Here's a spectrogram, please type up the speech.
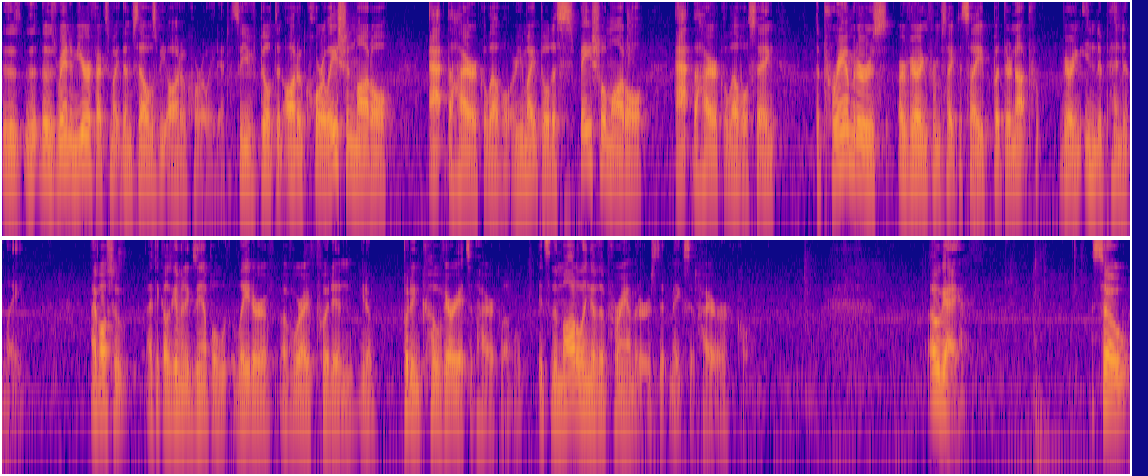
those, those random year effects might themselves be autocorrelated. So you've built an autocorrelation model at the hierarchical level, or you might build a spatial model at the hierarchical level saying the parameters are varying from site to site, but they're not varying independently. I've also, I think I'll give an example later of, of where I've put in, you know, put in covariates at the hierarchical level. It's the modeling of the parameters that makes it hierarchical. Okay. So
